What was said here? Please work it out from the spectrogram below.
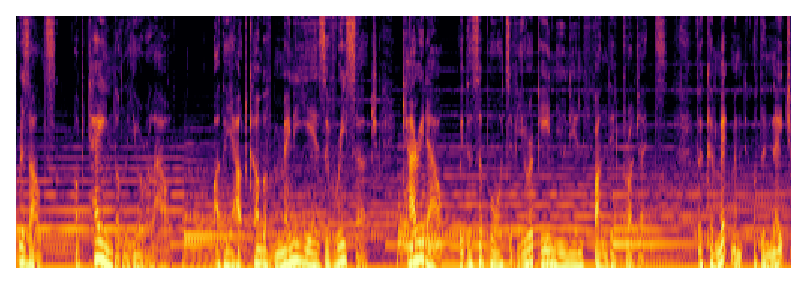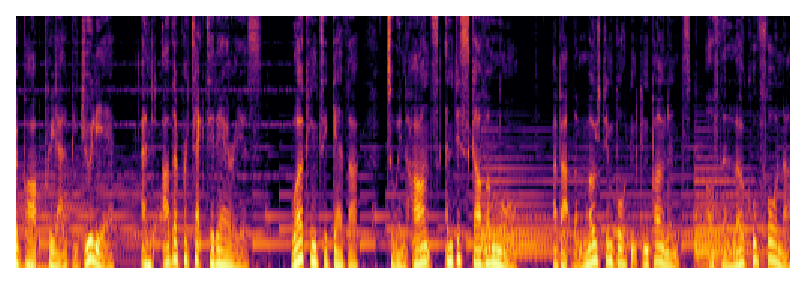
Results obtained on the owl are the outcome of many years of research carried out with the support of European Union funded projects, the commitment of the Nature Park Prealpi Giulie and other protected areas, working together to enhance and discover more about the most important components of the local fauna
